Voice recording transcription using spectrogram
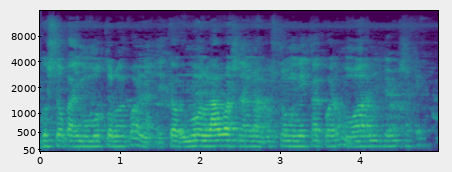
gusto ka imong motor nga ko na. Ikaw imong lawas na nga gusto mong ikag ko na, muha ni pero sakit.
